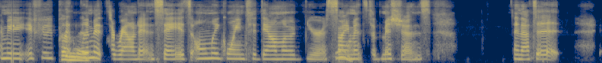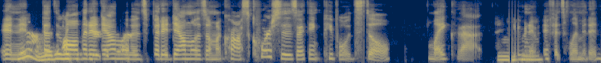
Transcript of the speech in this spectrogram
I mean, if you put limits around it and say it's only going to download your assignment submissions, and that's it, and it, Yeah, that's all that it figure that downloads, but it downloads them across courses, I think people would still like that, even if, if it's limited.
